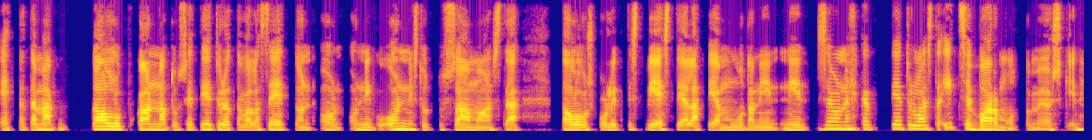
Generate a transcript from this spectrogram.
että tämä Gallup-kannatus ja tietyllä tavalla se, että on, on, on niin kuin onnistuttu saamaan sitä talouspoliittista viestiä läpi ja muuta, niin, niin se on ehkä tietynlaista itsevarmuutta myöskin.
